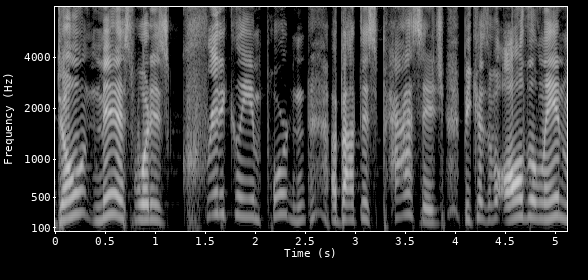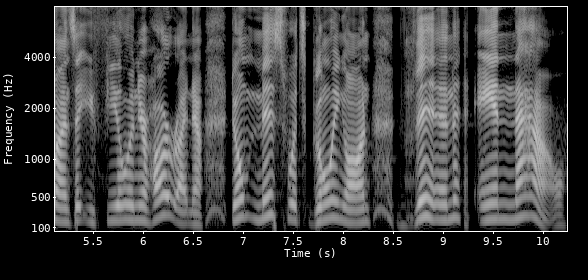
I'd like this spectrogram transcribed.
Don't miss what is critically important about this passage because of all the landmines that you feel in your heart right now. Don't miss what's going on then and now.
